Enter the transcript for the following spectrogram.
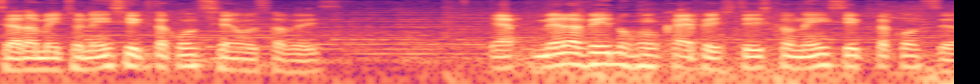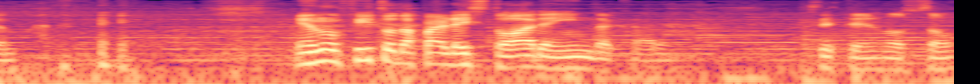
Sinceramente, eu nem sei o que tá acontecendo dessa vez. É a primeira vez no Honkai Impact 3 que eu nem sei o que tá acontecendo. eu não fiz toda a parte da história ainda, cara. Pra vocês terem noção.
